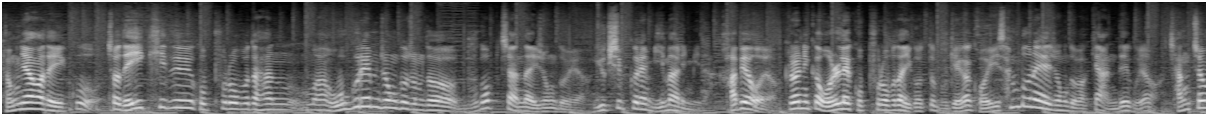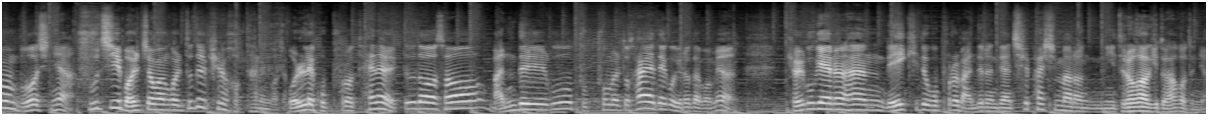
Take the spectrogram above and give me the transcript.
경량화돼 있고 저 네이키드 고프로보다 한, 뭐한 5g 정도 좀 더 무겁지 않나 이 정도예요. 60g 미만입니다. 가벼워요. 그러니까 원래 고프로보다 이것도 무게가 거의 3분의 1 정도밖에 안 되고요. 장점은 무엇이냐? 굳이 멀쩡한 걸 뜯을 필요가 없다는 거죠. 원래 고프로 10을 뜯어서 만들고 부품을 또 사야 되고 이러다 보면 결국에는 한 네이키드 고프로를 만드는데 한 7, 80만 원이 들어가기도 하거든요.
